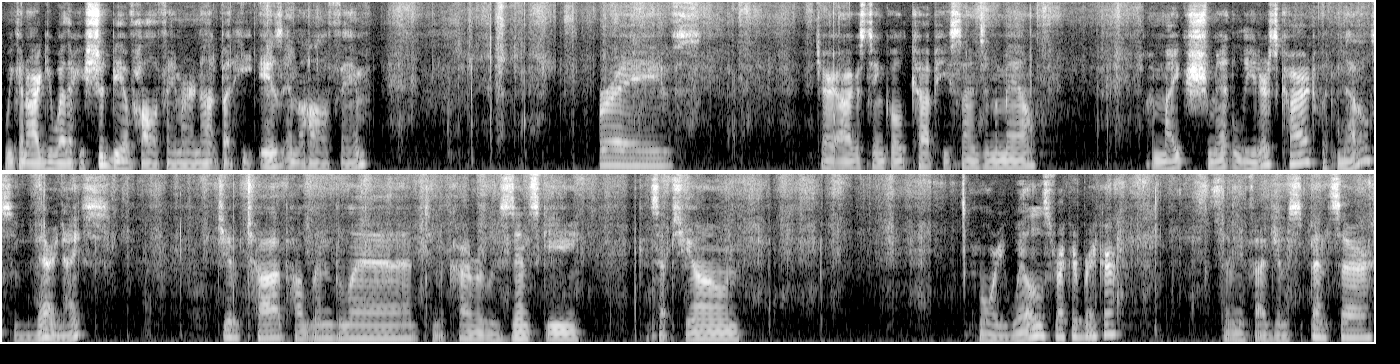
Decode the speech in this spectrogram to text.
We can argue whether he should be of Hall of Famer or not, but he is in the Hall of Fame. Braves. Jerry Augustine Gold Cup. He signs in the mail. A Mike Schmidt Leaders card with Nettles. Very nice. Jim Todd, Paul Lindblad, Tim McCarver, Luzinski, Concepcion. Maury Wills, record breaker. 75 Jim Spencer.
